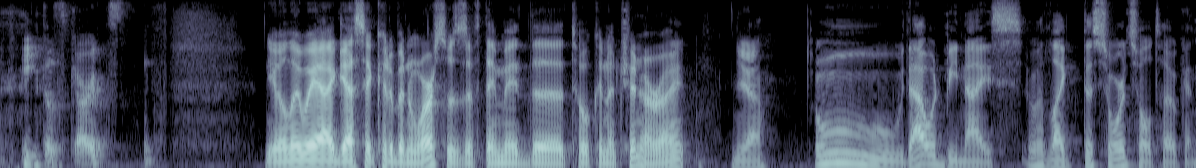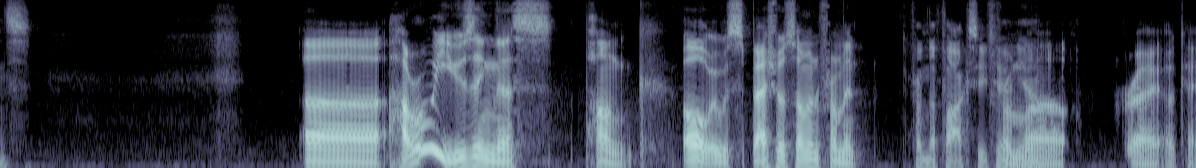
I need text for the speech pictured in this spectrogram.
Eat those cards. The only way I guess it could have been worse was if they made the token a tuner, right? Yeah. Ooh, that would be nice with like the sword soul tokens. Uh, how are we using this punk? Oh, it was special summon from it From the Foxy too. from yeah. uh, right. Okay.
